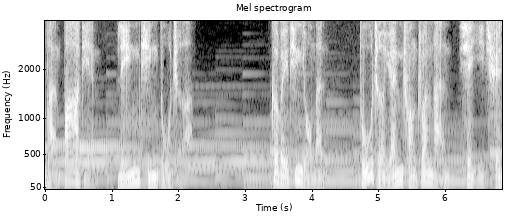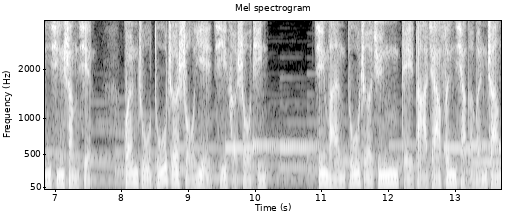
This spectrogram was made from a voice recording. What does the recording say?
晚八点，聆听读者。各位听友们，读者原创专栏现已全新上线，关注读者首页即可收听。今晚读者君给大家分享的文章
